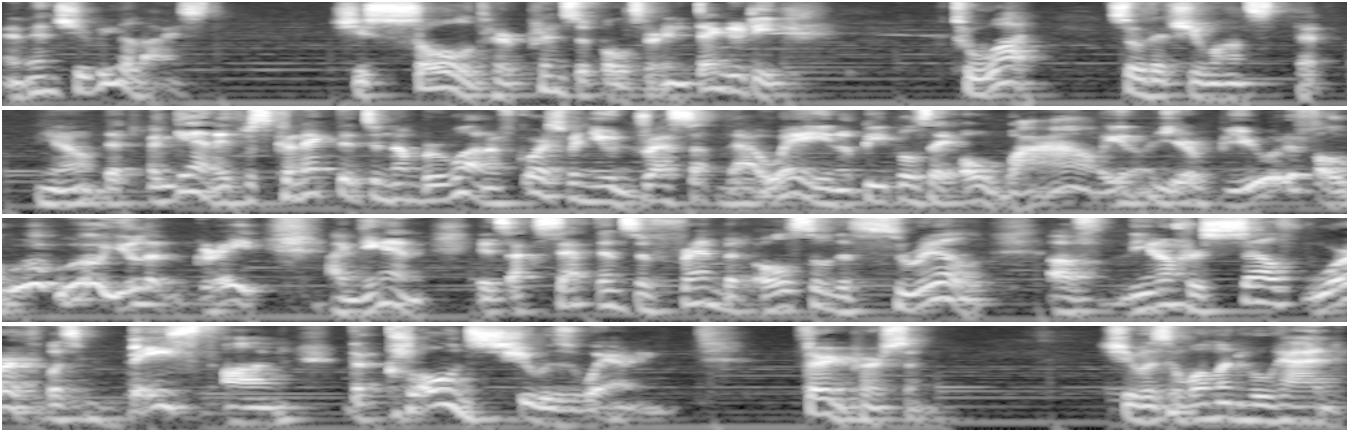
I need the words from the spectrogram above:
And then she realized she sold her principles, her integrity to what? So that she wants that you know that again it was connected to number one. Of course when you dress up that way you know people say oh wow you know you're beautiful. Woo, you look great. Again it's acceptance of friend but also the thrill of you know her self-worth was based on the clothes she was wearing. Third person she was a woman who had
